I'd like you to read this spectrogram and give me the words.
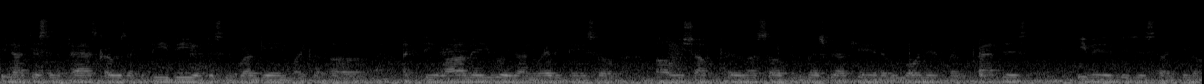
you're not just in the pass coverage like a DB or just in the run game like a uh, like a D lineman. You really got to know everything. So I always try to prepare myself in the best way I can every morning for every practice even if it's just like you know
